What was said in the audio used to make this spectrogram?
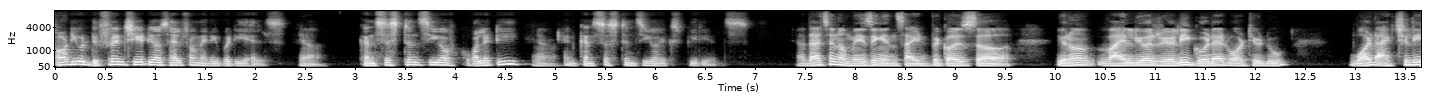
How do you differentiate yourself from anybody else Yeah. consistency of quality Yeah. and consistency of experience Yeah, that's an amazing insight because uh, you know while you're really good at what you do, what actually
